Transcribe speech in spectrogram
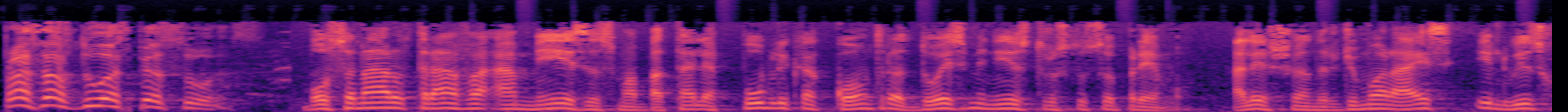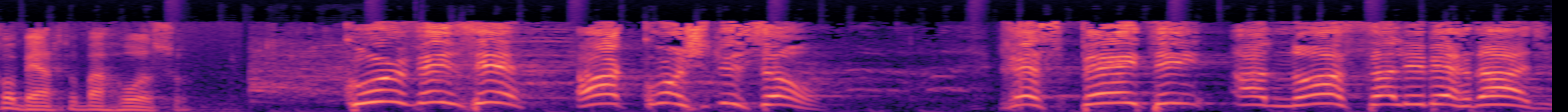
para essas duas pessoas. Bolsonaro trava há meses uma batalha pública contra dois ministros do Supremo, Alexandre de Moraes e Luiz Roberto Barroso. Curvem-se à Constituição. Respeitem a nossa liberdade.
